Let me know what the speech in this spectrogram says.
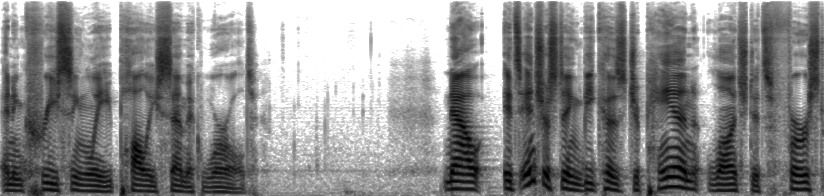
and increasingly polysemic world. Now, it's interesting because Japan launched its first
